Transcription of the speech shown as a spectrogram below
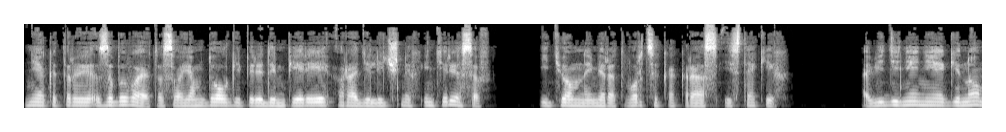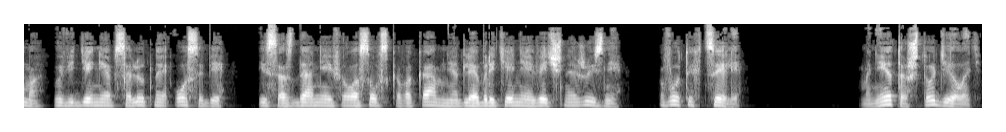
Некоторые забывают о своем долге перед Империей ради личных интересов, и темные миротворцы как раз из таких. Объединение генома, выведение абсолютной особи и создание философского камня для обретения вечной жизни – вот их цели. Мне-то что делать?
